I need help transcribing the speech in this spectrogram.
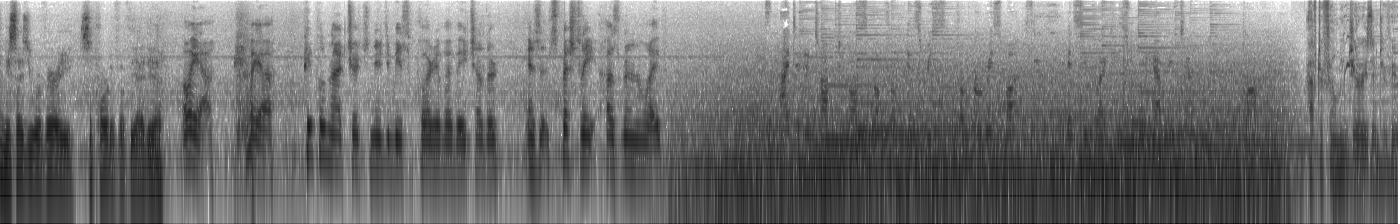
And he says you were very supportive of the idea. Oh, yeah. Oh, yeah. People in our church need to be supportive of each other, and especially husband and wife. I didn't talk to Russ, but from his res- from her response, it seems like he's really happy to talk. After filming Jerry's interview,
